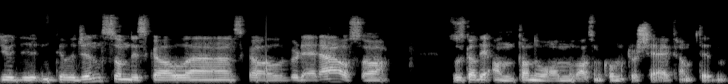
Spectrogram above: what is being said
due diligence som de skal, uh, skal vurdere. Og så, så, skal de anta noe om hva som kommer til å skje i framtiden.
